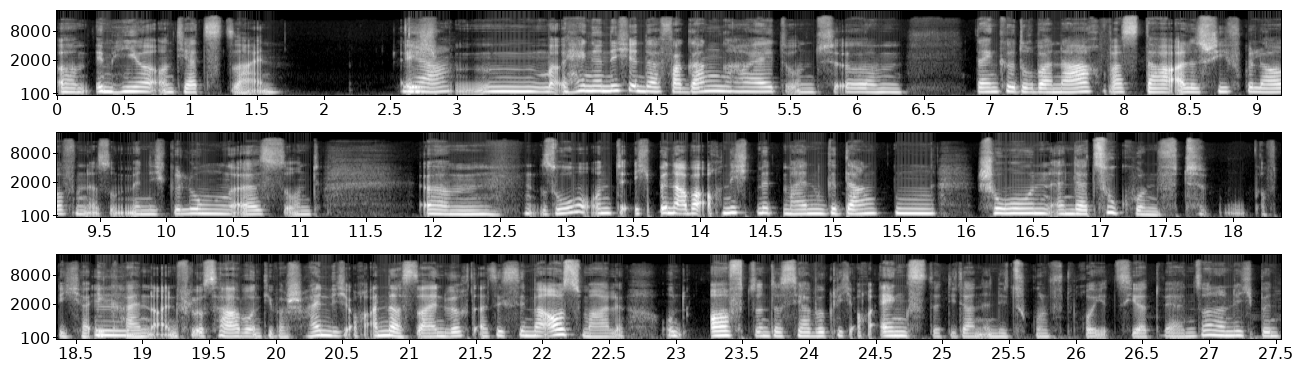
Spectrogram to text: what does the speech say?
ähm, im Hier und Jetzt sein. Ich ja. Mm, hänge nicht in der Vergangenheit und ähm, denke darüber nach, was da alles schiefgelaufen ist und mir nicht gelungen ist und ähm, so. Und ich bin aber auch nicht mit meinen Gedanken schon in der Zukunft, auf die ich ja eh mhm. keinen Einfluss habe und die wahrscheinlich auch anders sein wird, als ich sie mir ausmale. Und oft sind es ja wirklich auch Ängste, die dann in die Zukunft projiziert werden, sondern ich bin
